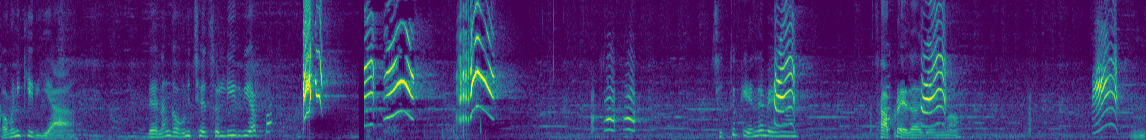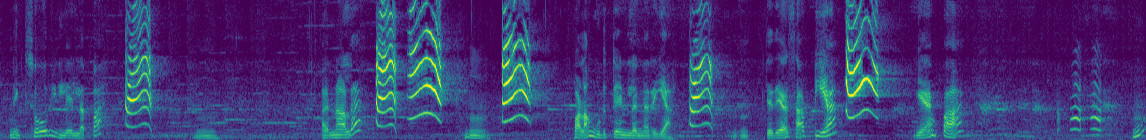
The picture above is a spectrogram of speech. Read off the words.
கவனிக்கிறியா? தினம் கவனிச்ச சொல்லிடுவியாப்பா சித்துக்கு என்ன வேணும்? சாப்பிட ஏதாவது வேணுமா? ம், இன்னைக்கு சோறு இல்லை இல்லைப்பா ம் அதனால் ம் பழம் கொடுத்தேன்ல நிறையா. ம் எதையாவது சாப்பிட்டியா? ஏன்பா? ம்?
